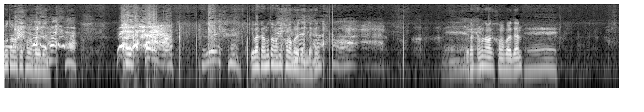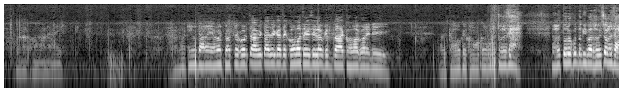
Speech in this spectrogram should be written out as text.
মতো আমাকে ক্ষমা করে দেন? এবারকার মতো আমাকে ক্ষমা করে দেন দেখেন। এবারকার মতো আমাকে ক্ষমা করে দেন। আমাকেও যারা টর্চার করছে আমি তাদের কাছে ক্ষমা চেয়েছিলাম কিন্তু তারা ক্ষমা করেনি। আমি কাউকে ক্ষমা করব না চলে যা। নাহলে বিপদ হবে চলে যা।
